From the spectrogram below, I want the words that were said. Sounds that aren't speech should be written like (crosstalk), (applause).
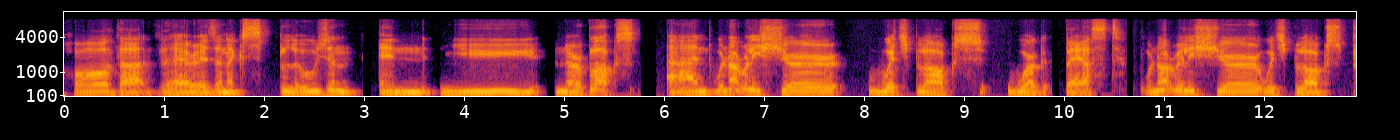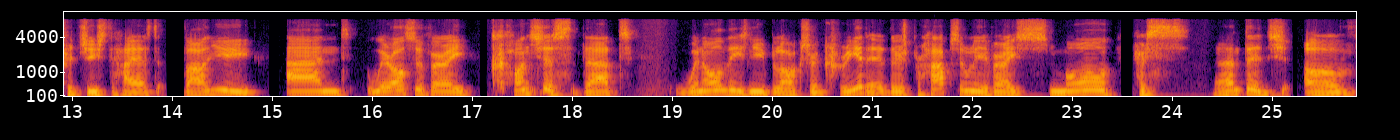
that there is an explosion in new nerve blocks. And we're not really sure which blocks work best. We're not really sure which blocks produce the highest value. And we're also very conscious that when all these new blocks are created, there's perhaps only a very small percentage of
